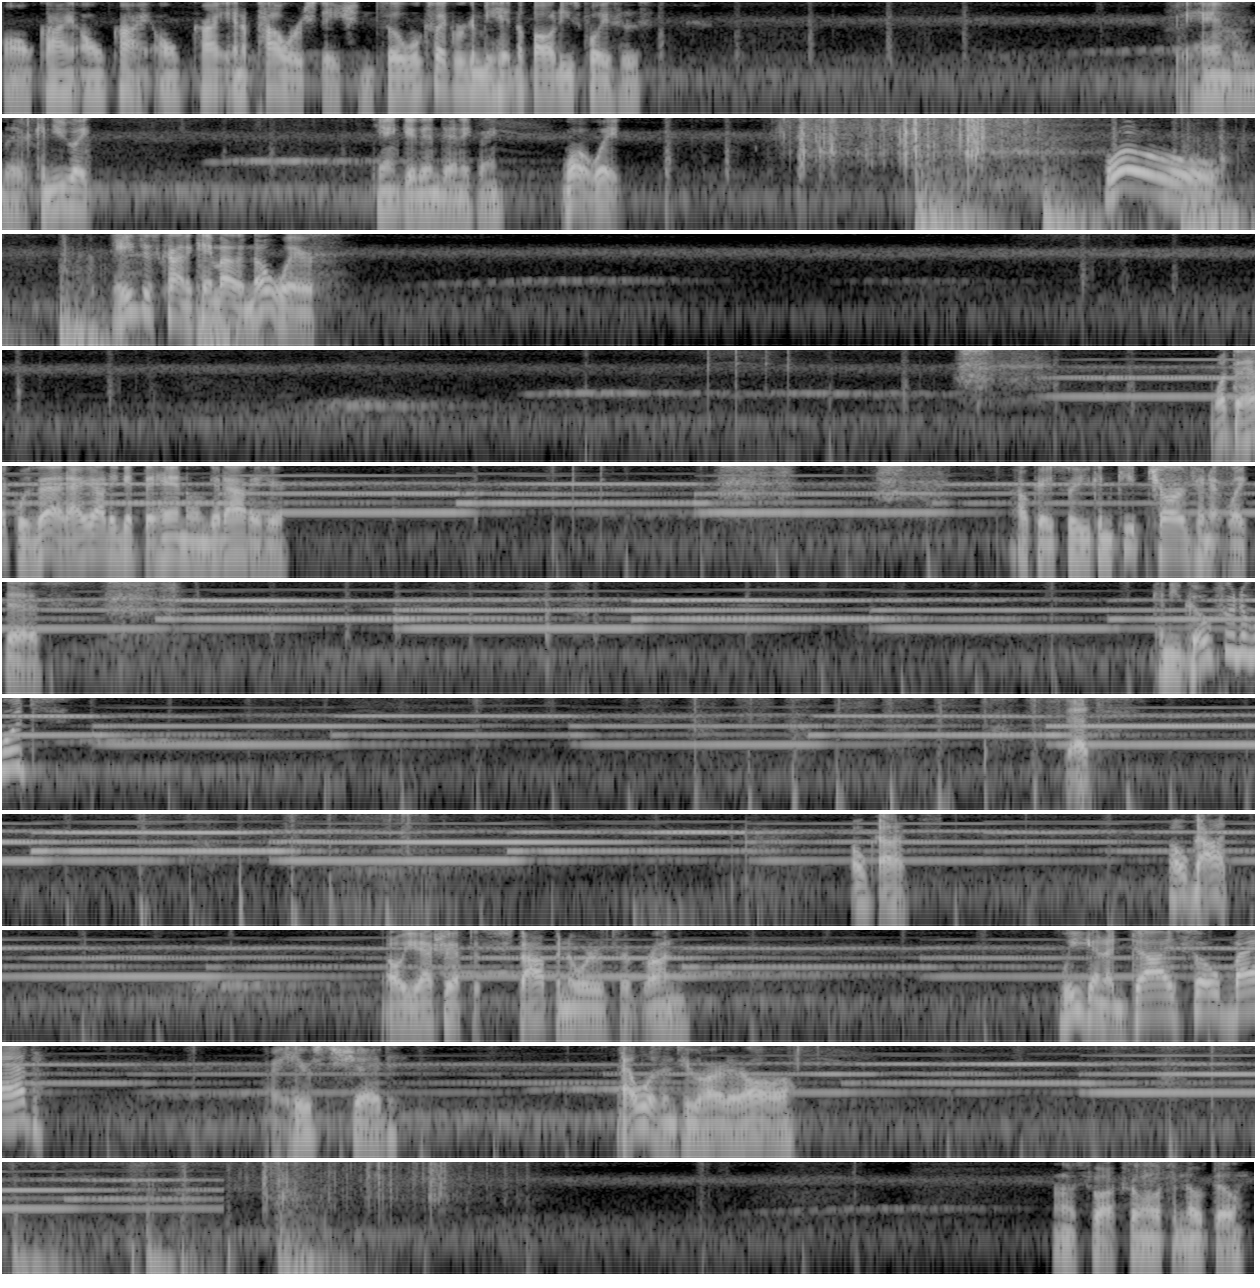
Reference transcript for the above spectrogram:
Okay, okay, okay. And a power station. So it looks like we're going to be hitting up all these places. Okay, handle there. Can you, like... Can't get into anything. Whoa, wait. Whoa! He just kind of came out of nowhere. What the heck was that? I gotta get the handle and get out of here. Okay, so you can keep charging it like this. Can you go through the woods? That's Oh god. Oh god. Oh, you actually have to stop in order to run. We gonna die so bad? Alright, here's the shed. That wasn't too hard at all. Oh, fuck. Someone left a note, though.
